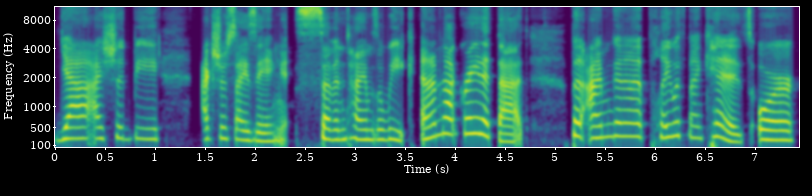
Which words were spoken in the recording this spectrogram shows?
Yeah, I should be exercising seven times a week, and I'm not great at that, but I'm going to play with my kids or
